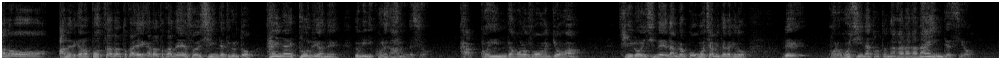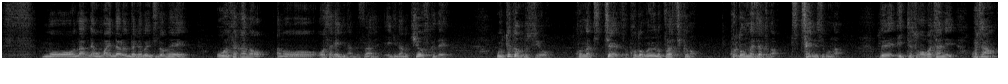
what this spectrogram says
あのアメリカのポスターだとか映画だとかねそういうシーン出てくると体内プールやね海にこれがあるんですよ。かっこいいんだこの双眼鏡が。黄色いしねなんかこうおもちゃみたいだけど。でこれ欲しいなと思ったらなかなかないんですよ。もう何年も前になるんだけど一度ね大阪のあの大阪駅なんですね。駅のあのキオスクで売ってたんですよ。こんなちっちゃいやつ。子供用のプラスチックの。これと同じやつが。ちっちゃいんですよこんな。で行ってそのおばちゃんに「おばちゃん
